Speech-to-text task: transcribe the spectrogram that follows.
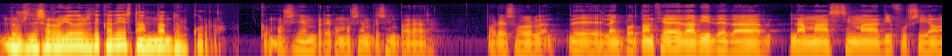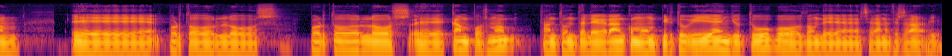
los desarrolladores de KDE están dando el curro. Como siempre, como siempre, sin parar. Por eso la, eh, importancia de David de dar la máxima difusión eh, por todos los, por todos los eh, campos, ¿no? Tanto en Telegram como en Peer2B, en YouTube o donde sea necesario.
